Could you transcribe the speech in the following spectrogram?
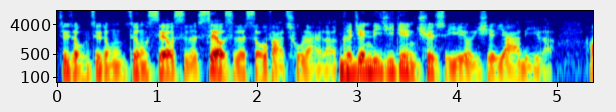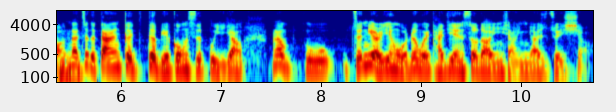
这种这种这种 sales 的 sales 的手法出来了，可见利基店确实也有一些压力了。好，那这个当然个个别公司不一样。那我整体而言，我认为台积电受到影响应该是最小。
